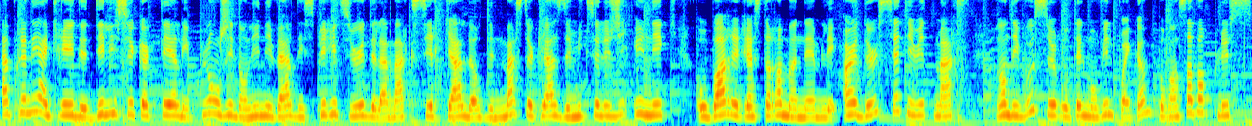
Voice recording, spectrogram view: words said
Apprenez à créer de délicieux cocktails et plongez dans l'univers des spiritueux de la marque Circa lors d'une masterclass de mixologie unique au bar et restaurant Monem les 1, 2, 7 et 8 mars. Rendez-vous sur hôtelmontville.com pour en savoir plus.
